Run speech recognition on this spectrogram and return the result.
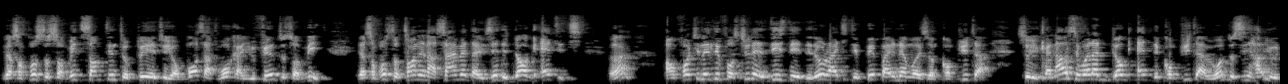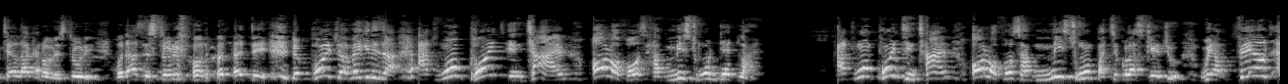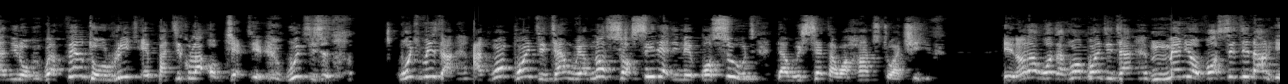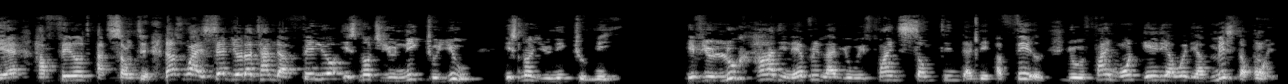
You're supposed to submit something to pay to your boss at work and you fail to submit. You're supposed to turn in assignment and you say the dog ate it. Huh? Unfortunately for students these days, they don't write it in paper anymore, it's on computer. So you can now say whether the dog ate the computer. We want to see how you tell that kind of a story. But that's a story for another day. The point you are making is that at one point in time, all of us have missed one deadline. At one point in time, all of us have missed one particular schedule. We have failed and, you know, we have failed to reach a particular objective, which is which means that at one point in time, we have not succeeded in a pursuit that we set our hearts to achieve. In other words, at one point in time, many of us sitting down here have failed at something. That's why I said the other time that failure is not unique to you. It's not unique to me. If you look hard in every life, you will find something that they have failed. You will find one area where they have missed the point.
